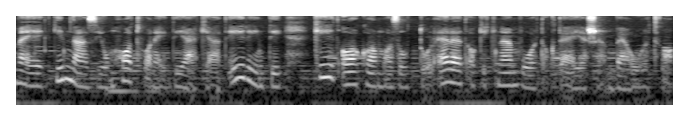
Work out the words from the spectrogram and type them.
mely egy gimnázium 61 diákját érinti, két alkalmazottól ered, akik nem voltak teljesen beoltva.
